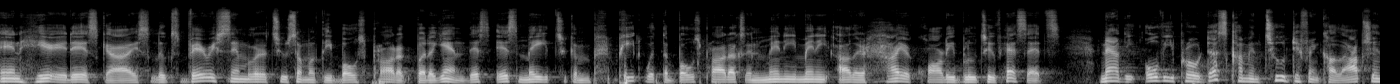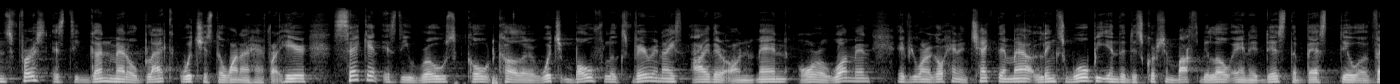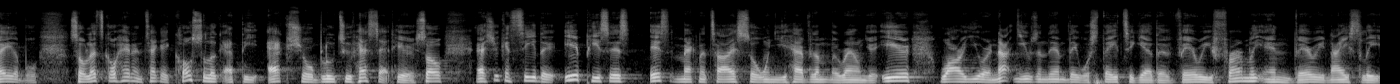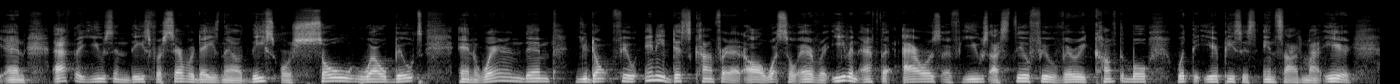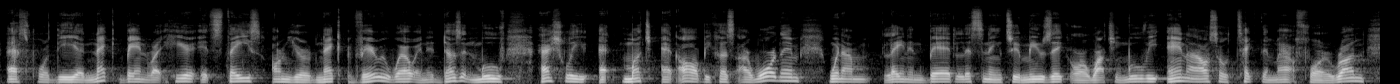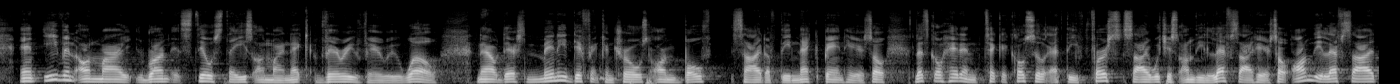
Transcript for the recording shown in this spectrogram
and here it is guys. Looks very similar to some of the Bose product. But again this is made to compete with the Bose products and many many other higher quality Bluetooth headsets now the OV Pro does come in two different color options. First is the gunmetal black, which is the one I have right here. Second is the rose gold color, which both looks very nice either on men or a woman. If you want to go ahead and check them out, links will be in the description box below and it is the best deal available. So let's go ahead and take a closer look at the actual Bluetooth headset here. So as you can see, the earpieces is magnetized so when you have them around your ear while you are not using them they will stay together very firmly and very nicely and after using these for several days now these are so well built and wearing them you don't feel any discomfort at all whatsoever. Even after hours of use I still feel very comfortable with the earpieces inside my ear. As for the uh, neck band right here it stays on your neck very well and it doesn't move actually at much at all because I wore them when I'm laying in bed listening to music or watching movie and I also take them out for a run. And even on my run it still stays on my neck very very well. Now there's many different controls on both side of the neck band here. So let's go ahead and take a closer look at the first side which is on the left side here. So on the left side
